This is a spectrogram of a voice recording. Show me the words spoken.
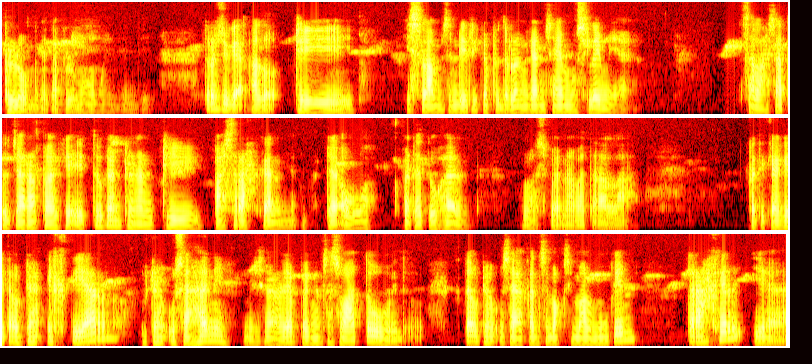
Belum kita belum ngomongin inti. Terus juga kalau di Islam sendiri kebetulan kan saya muslim ya. Salah satu cara bahagia itu kan dengan dipasrahkan kepada Allah, kepada Tuhan, Allah Subhanahu wa taala. Ketika kita udah ikhtiar, udah usaha nih, misalnya pengen sesuatu gitu. Kita udah usahakan semaksimal mungkin, terakhir ya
